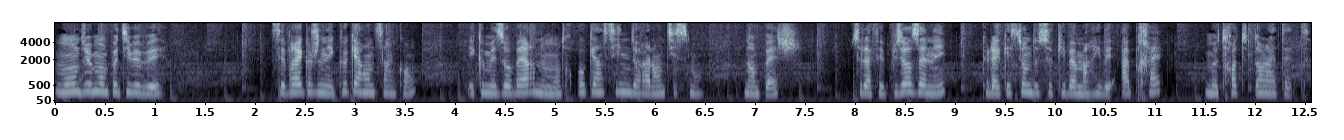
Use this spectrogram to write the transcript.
Mon Dieu, mon petit bébé C'est vrai que je n'ai que 45 ans et que mes ovaires ne montrent aucun signe de ralentissement. N'empêche, cela fait plusieurs années que la question de ce qui va m'arriver après me trotte dans la tête.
